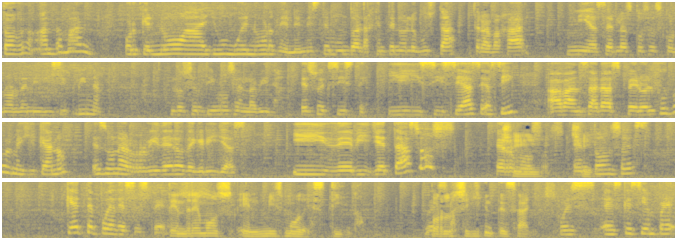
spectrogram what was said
todo anda mal. Porque no hay un buen orden. En este mundo a la gente no le gusta trabajar ni hacer las cosas con orden y disciplina. Lo sentimos en la vida. Eso existe. Y si se hace así, avanzarás. Pero el fútbol mexicano es un hervidero de grillas. Y de billetazos hermosos. Entonces, ¿qué te puedes esperar? Tendremos el mismo destino pues por los siguientes años. Pues es que siempre,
